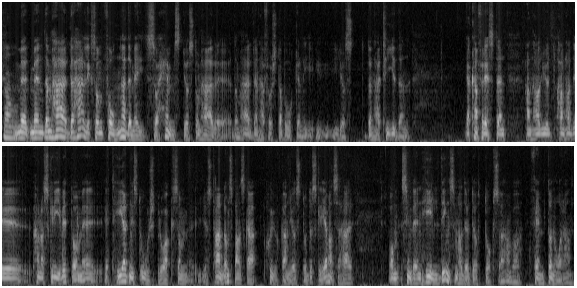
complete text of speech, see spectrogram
Ja. Men, men de här, det här liksom fångade mig så hemskt just de här, eh, de här, den här första boken i, i just den här tiden. Jag kan förresten, han, hade ju, han, hade, han har skrivit om eh, ett hedniskt ordspråk som just handlar om spanska sjukan just och då skrev han så här om sin vän Hilding som hade dött också. Han var 15 år han.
